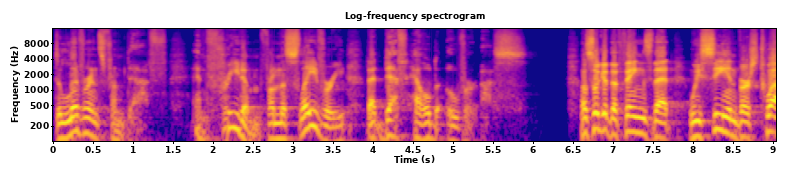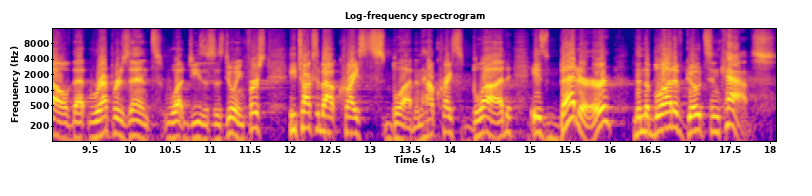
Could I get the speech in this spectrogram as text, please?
deliverance from death, and freedom from the slavery that death held over us. Let's look at the things that we see in verse 12 that represent what Jesus is doing. First, he talks about Christ's blood and how Christ's blood is better than the blood of goats and calves.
